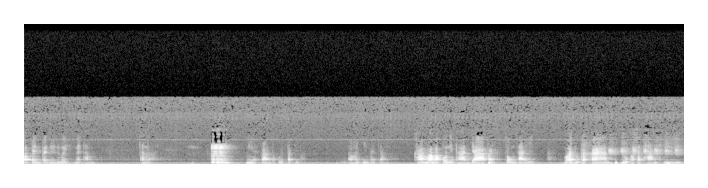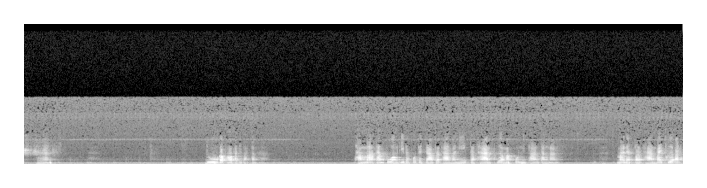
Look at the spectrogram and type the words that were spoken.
ก็เป็นไปเรื่อยๆในธรรมทั้งหลายเนี่ยการประพฤติปฏิบัติ เอาให้จริงให้จังคำว่ามรรคผลนิพพานยาไปสงสัย ว่าอยู่กับการอยู่กับสถานที่นะอยู่กับพ่อปฏิบัติต่างหากธรรมะทั้งปวงที่พระพุทธเจ้าประทานวันนี้ประทานเพื่อมรรคผลนิพพานทั้งนั้น ไม่ได้ประทานไว้เพื่ออะไร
